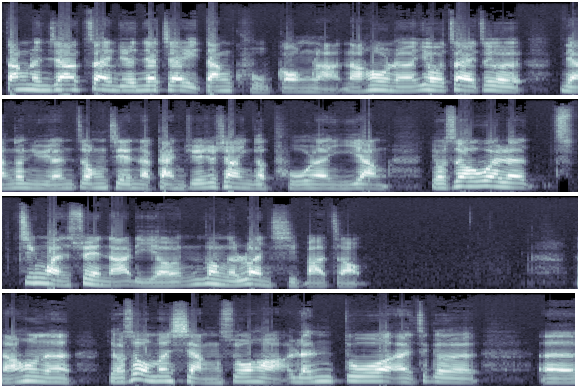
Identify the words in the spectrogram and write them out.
当人家在人家家里当苦工啦，然后呢，又在这个两个女人中间呢，感觉就像一个仆人一样，有时候为了今晚睡哪里哦，弄得乱七八糟。然后呢，有时候我们想说哈，人多哎，这个呃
